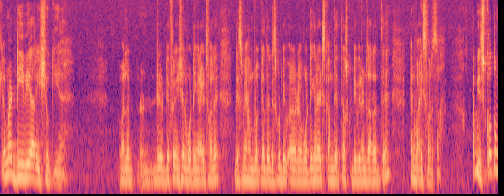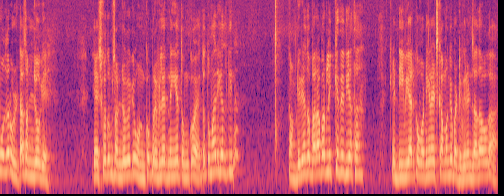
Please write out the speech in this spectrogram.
कि हमने डी वी आर इशू किया है। मतलब डिफरेंशियल वोटिंग राइट्स वाले, जिसमें हम लोग कहते हैं, जिसको वोटिंग राइट्स कम देते हैं, उसको डिविडेंड ज़्यादा देते हैं एंड वाइस वर्सा अब इसको तुम अगर उल्टा समझोगे, या इसको तुम समझोगे कि उनको प्रिविलेज नहीं है, तुमको है तो तुम्हारी गलती ना। कंपनी ने तो बराबर लिख के दे दिया था कि डीवीआर को वोटिंग राइट्स कम होंगे बट डिविडेंड ज़्यादा होगा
